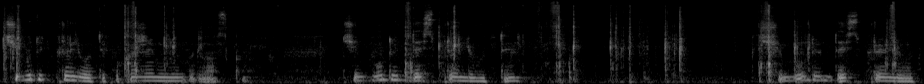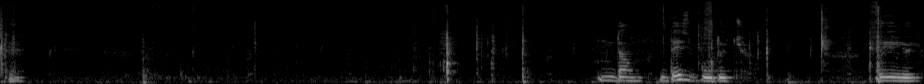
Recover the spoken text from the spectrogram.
Чи будуть прильоти? Покажи мені, будь ласка. Чи будуть десь прильоти? Чи будуть десь прильоти? Да, десь будуть. Ой-ой-ой.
